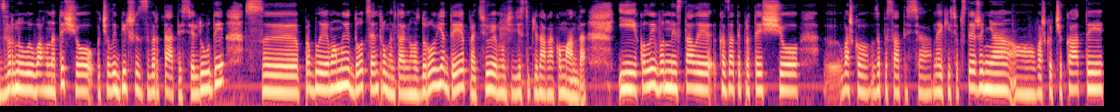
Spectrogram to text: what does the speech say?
звернули увагу на те, що почали більше звертатися люди з е, проблемами до центру ментального здоров'я, де працює мультидисциплінарна команда. І коли вони стали казати про те, що важко записатися на якісь обстеження, важко чекати,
